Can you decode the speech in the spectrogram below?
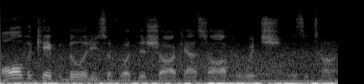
all the capabilities of what this shock has to offer, which is a ton.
